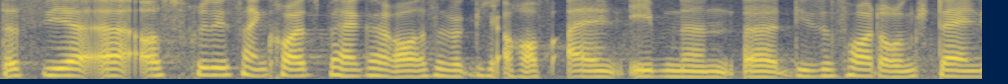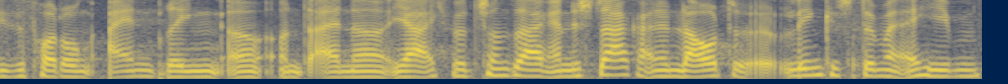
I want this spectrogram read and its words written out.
dass wir äh, aus Friedrichshain-Kreuzberg heraus wirklich auch auf allen Ebenen äh, diese Forderung stellen, diese Forderung einbringen äh, und eine, ja, ich würde schon sagen, eine starke, eine laute linke Stimme erheben.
